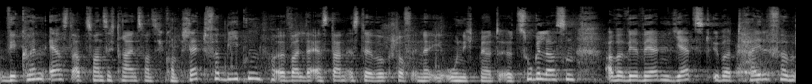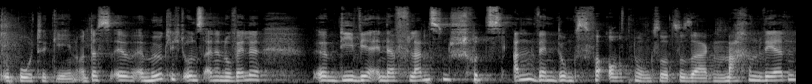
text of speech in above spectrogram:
wir können erst ab 2023 komplett verbieten, äh, weil erst dann ist der Wirkstoff in der EU nicht mehr äh, zugelassen. Aber wir werden jetzt über Teilverbote gehen. Und das äh, ermöglicht uns eine Novelle, die wir in der Pflanzenschutzanwendungsverordnung sozusagen machen werden.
